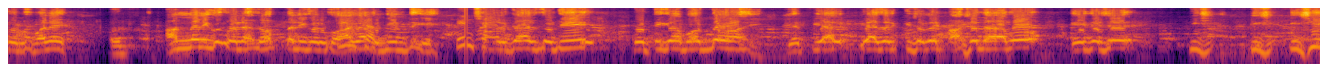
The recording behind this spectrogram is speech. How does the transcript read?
করব মানে আমদানি করব না রপ্তানি করব আগামী দিন থেকে। সরকার যদি প্রতিজ্ঞাবদ্ধ হয় যে পেঁয়াজ পেঁয়াজের কৃষকের পাশে দাঁড়াবো এই দেশে কৃষি- কৃষি- কৃষি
